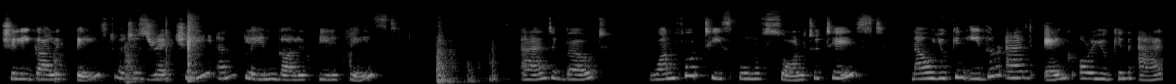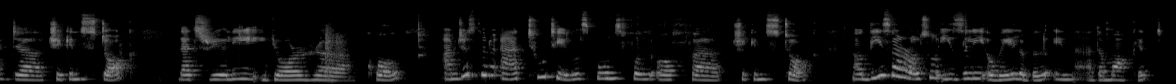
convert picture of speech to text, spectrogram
chili garlic paste, which is red chili and plain garlic peel paste. Add about 1 4 teaspoon of salt to taste. Now you can either add egg or you can add uh, chicken stock. That's really your uh, call. I'm just going to add 2 tablespoons full of uh, chicken stock. Now these are also easily available in uh, the market.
